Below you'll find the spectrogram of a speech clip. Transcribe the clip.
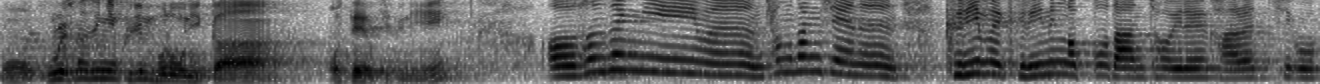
어, 오늘 선생님 그림 보러 오니까 어때요, 기분이? 어, 선생님은 평상시에는 그림을 그리는 것보단 저희를 가르치고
